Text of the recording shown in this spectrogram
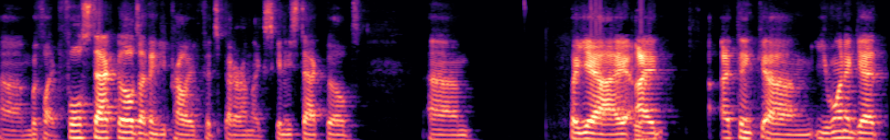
um, with like full stack builds. I think he probably fits better on like skinny stack builds. Um, but yeah, I I, I think um, you want to get,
